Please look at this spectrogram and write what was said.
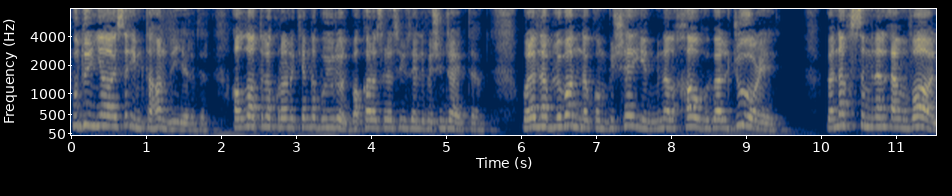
Bu dünya ise imtihan yeridir. Allah Teala Kur'an-ı Kerim'de buyuruyor. Bakara suresi 155. ayette. Ve lenebluvannekum bi şey'in minel havf vel cu'i ve naqsın minel enval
